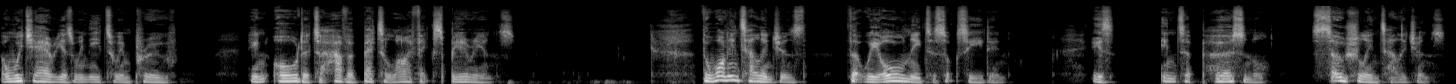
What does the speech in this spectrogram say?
and which areas we need to improve in order to have a better life experience. The one intelligence that we all need to succeed in is interpersonal, social intelligence.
